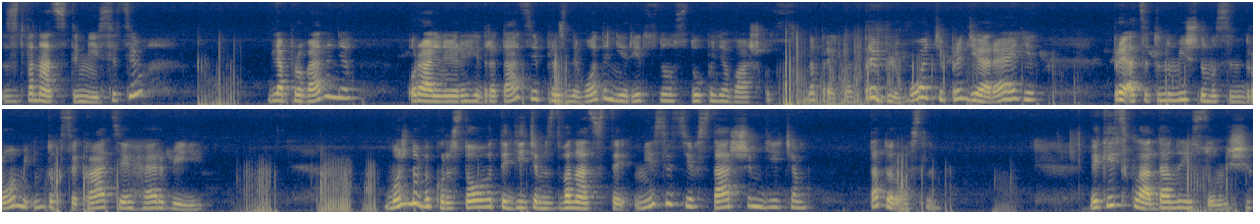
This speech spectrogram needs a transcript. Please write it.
З 12 місяців для проведення оральної регідратації при зневоденні різного ступеня важкості. Наприклад, при блювоті, при діареї, при ацетономічному синдромі, інтоксикації, ГРВІ. Можна використовувати дітям з 12 місяців, старшим дітям та дорослим. Який склад даної суміші?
